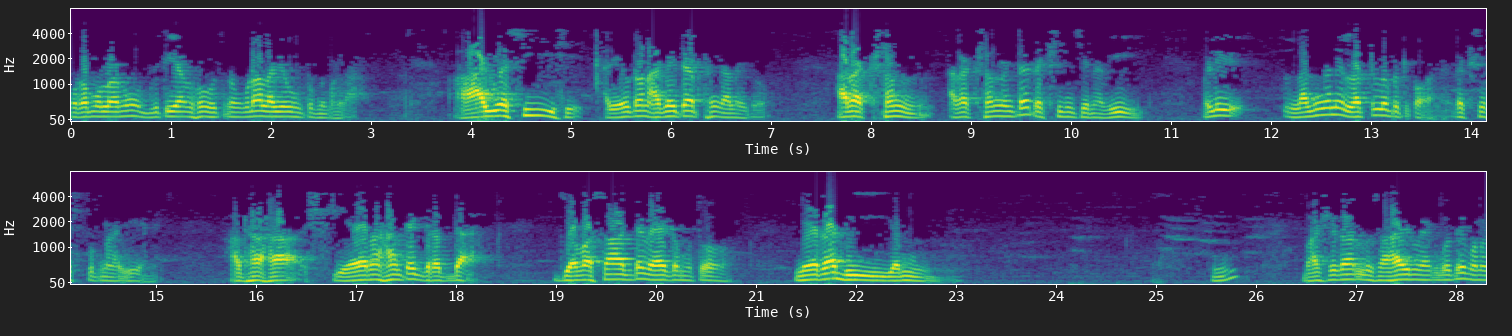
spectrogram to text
పురములను ద్వితీయ బహువచనం కూడా అలాగే ఉంటుంది మళ్ళా. ఆయసీహి. అదేమిటో నాకైతే అర్థం కాలేదు. అరక్షన్ అరక్షన్ అంటే రక్షించినవి. మళ్ళీ లంగని లట్టులో పెట్టుకోవాలి. రక్షిస్తున్నాయి అని. అధహ శ్యేన అంటే గ్రద్ద. జవస అంటే వేగముతో. నిరదీయం. భాష్యకారులు సహాయం లేకపోతే మనం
